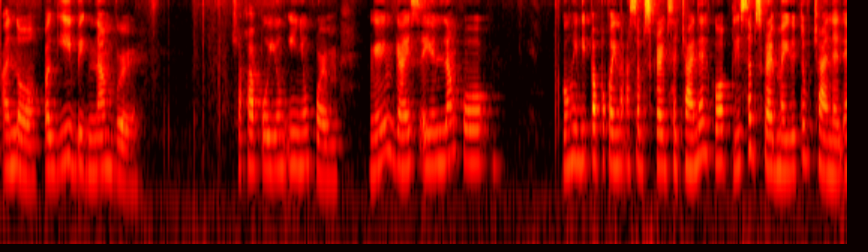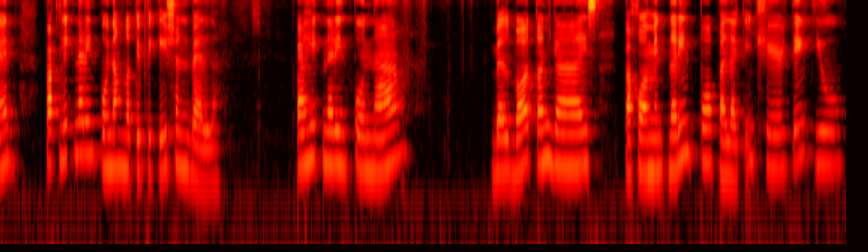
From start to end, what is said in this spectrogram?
ano, pag-ibig number. Tsaka po yung inyong form. Ngayon guys, ayun lang po. Kung hindi pa po kayo nakasubscribe sa channel ko, please subscribe my YouTube channel and paklik na rin po ng notification bell. Pahit na rin po ng bell button guys. Pa-comment na rin po, pa-like and share. Thank you.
